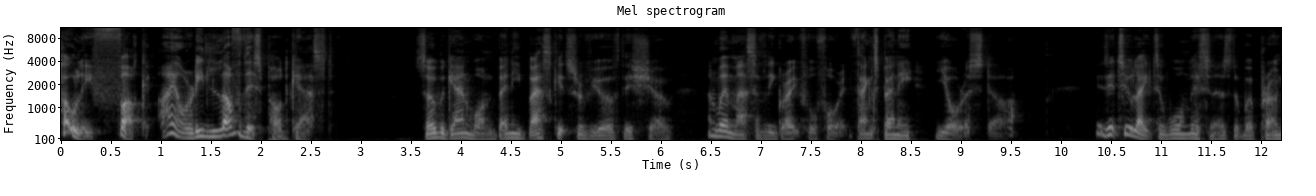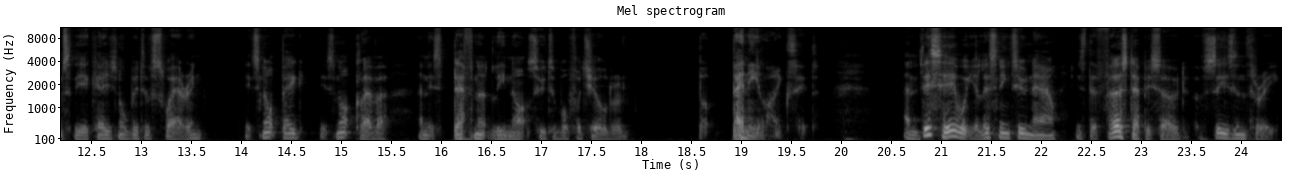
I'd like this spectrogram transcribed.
Holy fuck, I already love this podcast. So began one Benny Basket's review of this show, and we're massively grateful for it. Thanks, Benny, you're a star. Is it too late to warn listeners that we're prone to the occasional bit of swearing? It's not big, it's not clever, and it's definitely not suitable for children. But Benny likes it. And this here, what you're listening to now, is the first episode of Season 3,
